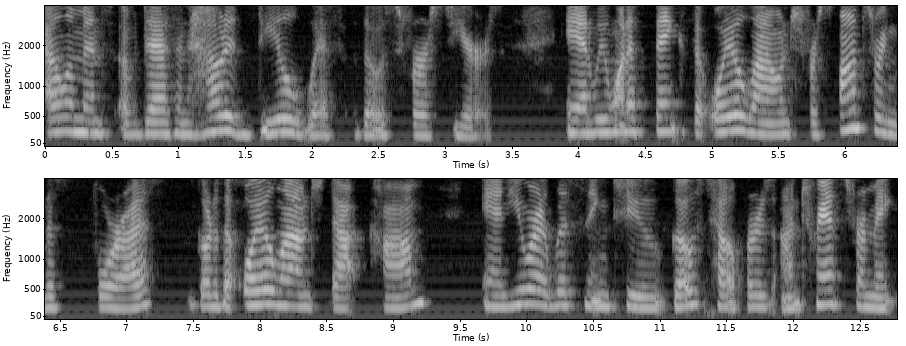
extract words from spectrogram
elements of death and how to deal with those first years. And we want to thank the Oil Lounge for sponsoring this for us. Go to theoillounge.com and you are listening to Ghost Helpers on Transformation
